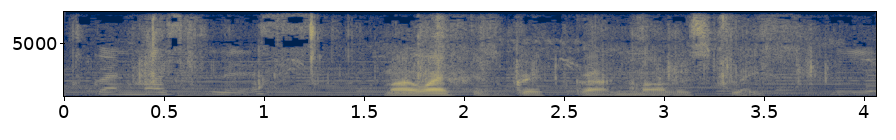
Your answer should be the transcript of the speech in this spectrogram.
great grandma's place. My wife is great grandmother's place. Yes.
